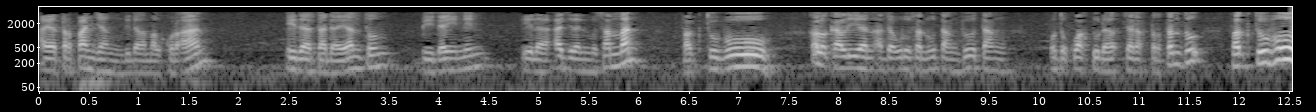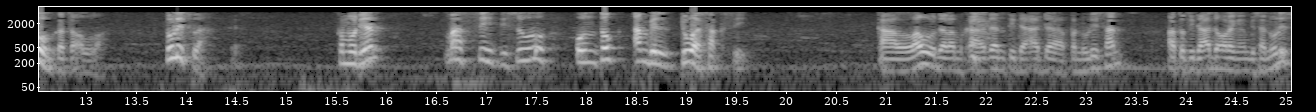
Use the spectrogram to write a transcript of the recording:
Ayat terpanjang di dalam Al-Quran. Ida tadayantum bidainin ila ajlan musamman faktubuh. Kalau kalian ada urusan hutang hutang untuk waktu jarak tertentu, faktubuh kata Allah. Tulislah. Kemudian masih disuruh untuk ambil dua saksi. Kalau dalam keadaan tidak ada penulisan atau tidak ada orang yang bisa nulis,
